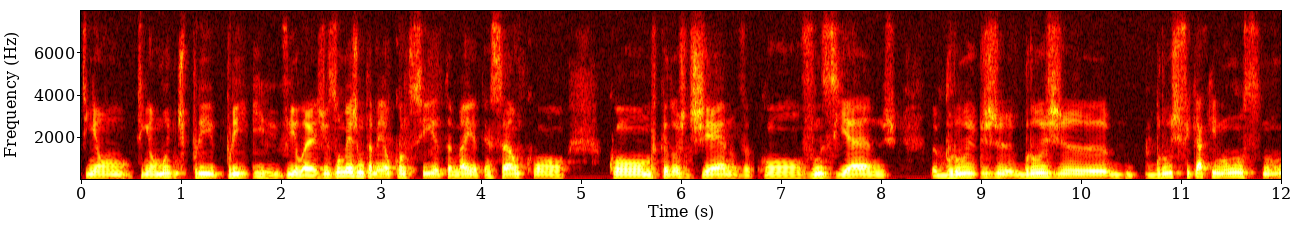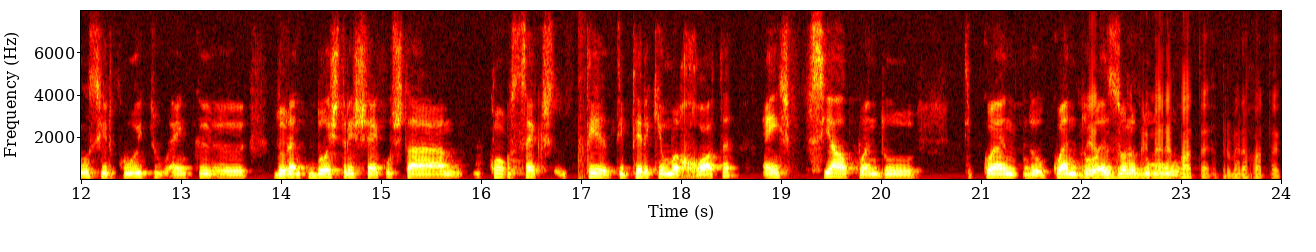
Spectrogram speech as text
tinham, tinham muitos privilégios. O mesmo também acontecia também, atenção, com, com mercadores de Génova, com venezianos. Bruges, Bruges, Bruges fica aqui num, num circuito em que durante dois, três séculos está, consegue ter, tipo, ter aqui uma rota, em especial quando, tipo, quando, quando Aliás, a zona a primeira do... Rota, a primeira rota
